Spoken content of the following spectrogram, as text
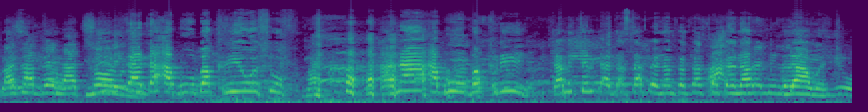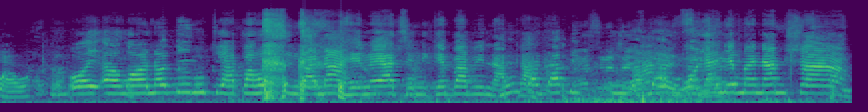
Masa Bernard Soy. Mimi tata Abu Bakri Yusuf. Ana Abu Bakri. Kami tim tata Sapenam, tata Sapenam ah, dawe. Oy, angono binti apa hosinga na heno ya tinike babi naka. Mimi tata Ola ne manam shang.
